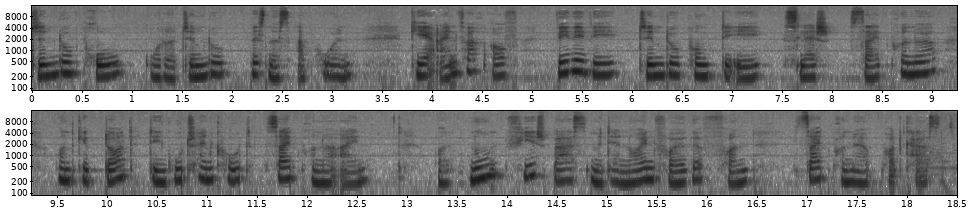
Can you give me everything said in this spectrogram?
Jimdo Pro oder Jimdo Business abholen. Gehe einfach auf www.jimdo.de slash Sidepreneur und gib dort den Gutscheincode Sidepreneur ein. Und nun viel Spaß mit der neuen Folge von Zeitpreneur Podcast.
